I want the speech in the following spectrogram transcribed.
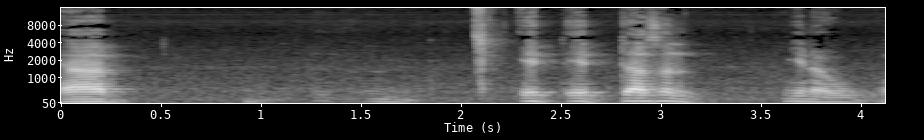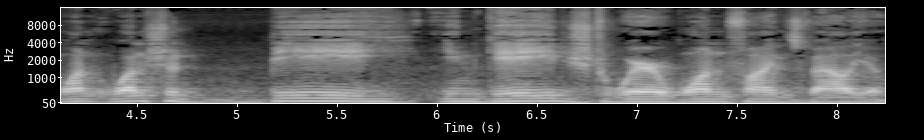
Uh, it it doesn't you know one one should be engaged where one finds value.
